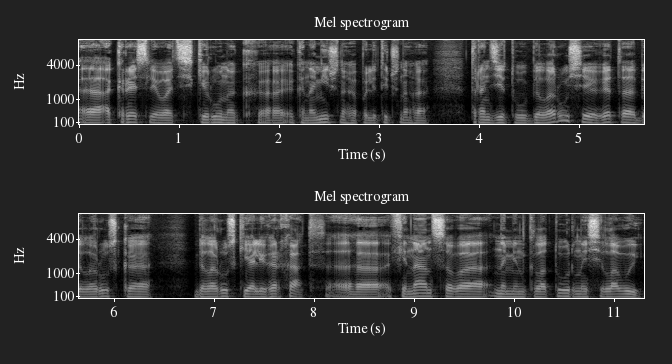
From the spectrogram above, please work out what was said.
акрэсліваць кірунак эканамічнага палітычнага транзіту ў беларусі. Гэта беларуска беларускі алігархат фінансава номенклатурны сілавы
